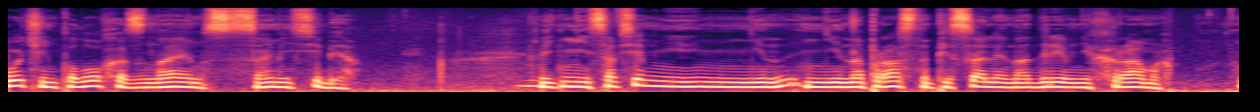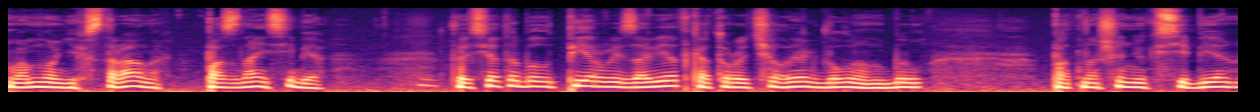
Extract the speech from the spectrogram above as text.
очень плохо знаем сами себя. Ведь не совсем не, не, не напрасно писали на древних храмах во многих странах «познай себя». То есть это был первый завет, который человек должен был по отношению к себе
